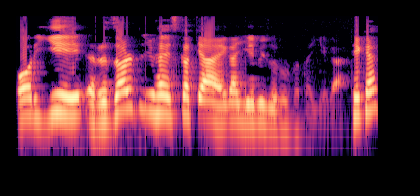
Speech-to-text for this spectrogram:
और ये रिज़ल्ट जो है, इसका क्या आएगा, ये भी ज़रूर बताइएगा। ठीक है?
